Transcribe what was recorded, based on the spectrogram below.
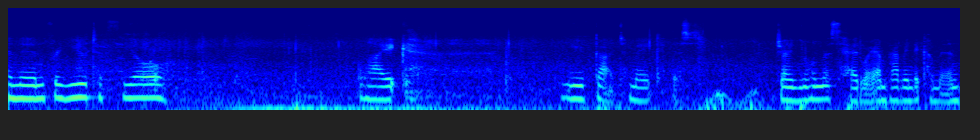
and then for you to feel like you've got to make this ginormous headway. I'm having to come in.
